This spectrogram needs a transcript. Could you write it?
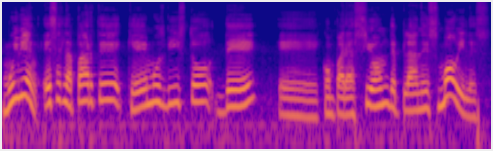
Muy bien, esa es la parte que hemos visto de eh, comparación de planes móviles.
